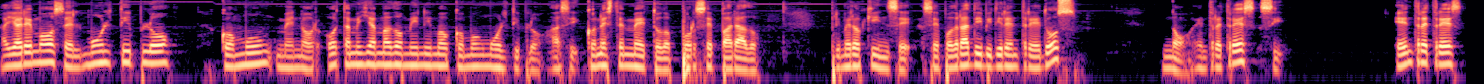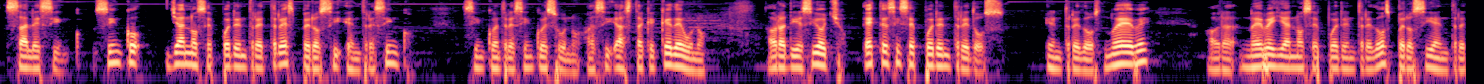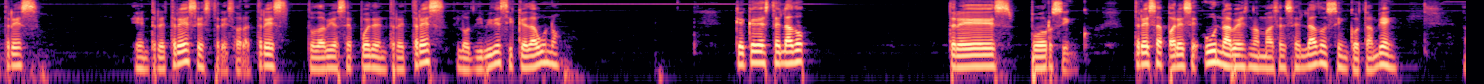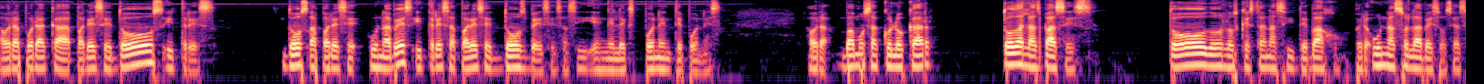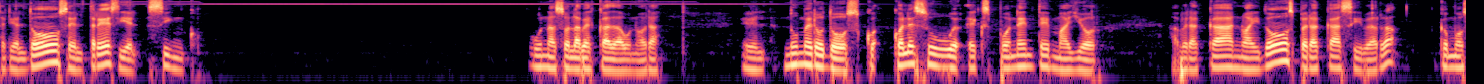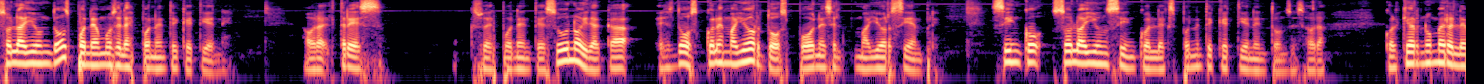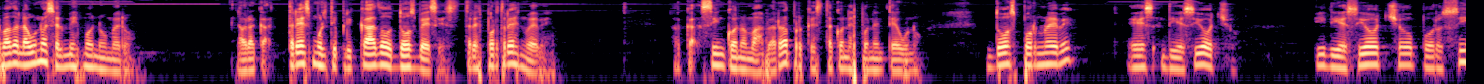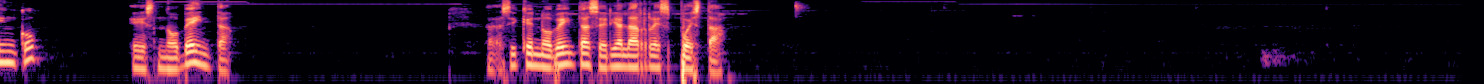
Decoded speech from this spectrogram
Hallaremos el múltiplo común menor o también llamado mínimo común múltiplo. Así, con este método por separado. Primero 15. ¿Se podrá dividir entre 2? No. ¿Entre 3? Sí. Entre 3 sale 5. 5 ya no se puede entre 3, pero sí entre 5. 5 entre 5 es 1. Así hasta que quede 1. Ahora 18. Este sí se puede entre 2. Entre 2, 9. Ahora 9 ya no se puede entre 2, pero sí entre 3. Entre 3 es 3. Ahora 3 todavía se puede entre 3. Lo divides y queda 1. ¿Qué queda de este lado? 3 por 5. 3 aparece una vez nomás ese lado, 5 también. Ahora por acá aparece 2 y 3. 2 aparece una vez y 3 aparece dos veces, así en el exponente pones. Ahora vamos a colocar todas las bases, todos los que están así debajo, pero una sola vez, o sea sería el 2, el 3 y el 5. Una sola vez cada uno. Ahora, el número 2, ¿cuál es su exponente mayor? A ver, acá no hay 2, pero acá sí, ¿verdad? Como solo hay un 2, ponemos el exponente que tiene. Ahora el 3, su exponente es 1 y de acá es 2. ¿Cuál es mayor? 2. Pones el mayor siempre. 5, solo hay un 5, el exponente que tiene entonces. Ahora, cualquier número elevado a la 1 es el mismo número. Ahora acá, 3 multiplicado dos veces. 3 por 3, 9. Acá 5 nomás, ¿verdad? Porque está con exponente 1. 2 por 9 es 18. Y 18 por 5 es 90. Así que 90 sería la respuesta.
